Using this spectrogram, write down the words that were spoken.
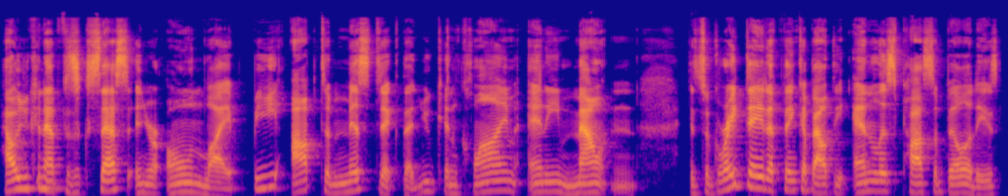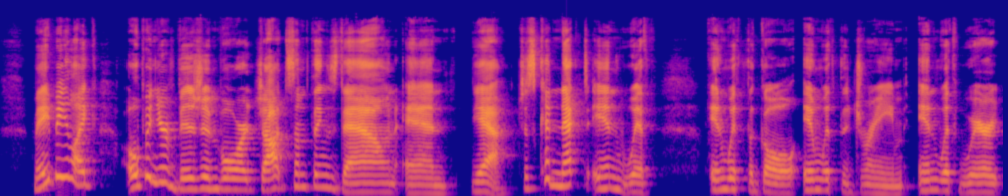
how you can have success in your own life. Be optimistic that you can climb any mountain. It's a great day to think about the endless possibilities. Maybe like open your vision board, jot some things down and yeah, just connect in with in with the goal, in with the dream, in with where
